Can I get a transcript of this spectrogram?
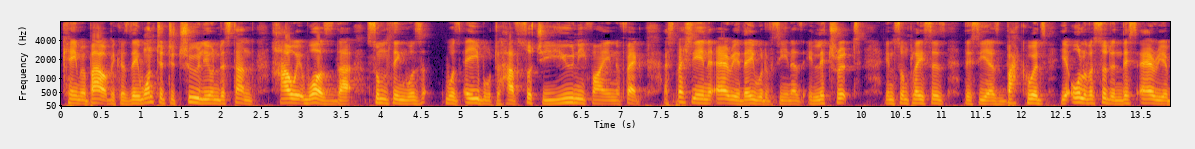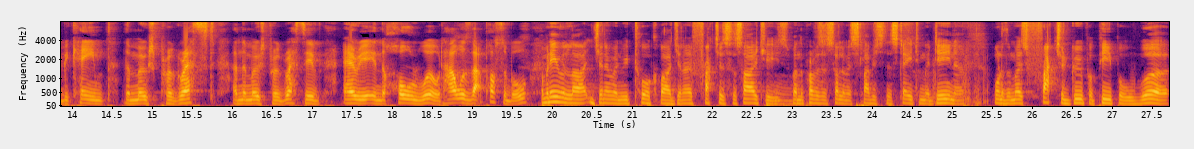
came about because they wanted to truly understand how it was that something was was able to have such a unifying effect, especially in an area they would have seen as illiterate in some places, they see as backwards, yet all of a sudden this area became the most progressed and the most progressive area in the whole world. How was that possible? I mean, even like, you know, when we talk about, you know, fractured societies, mm. when the Prophet ﷺ established the state in Medina, one of the most fractured group of people were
